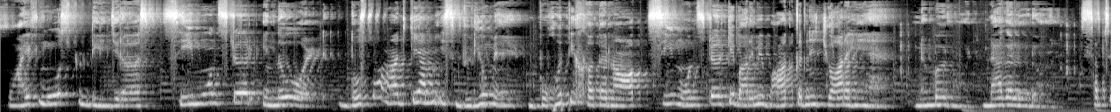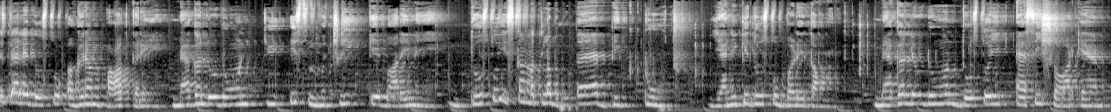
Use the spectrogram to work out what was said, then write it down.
Five most dangerous sea monster in the world दोस्तों, आज के हम इस वीडियो में बहुत ही खतरनाक सी मॉन्स्टर के बारे में बात करने जा रहे हैं। नंबर वन मैगालोडोन सबसे पहले दोस्तों, अगर हम बात करें मैगालोडोन की इस मछली के बारे में, दोस्तों, इसका मतलब होता है बिग टूथ यानी कि दोस्तों, बड़े दांत। मेगालोडोन दोस्तों एक ऐसी शार्क है,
